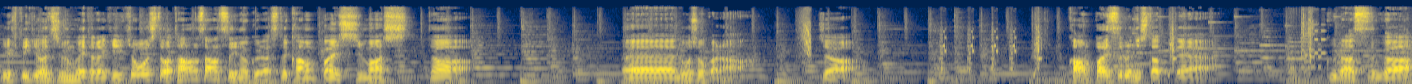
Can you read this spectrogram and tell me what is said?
リフテキは自分がいただき、教師とは炭酸水のグラスで乾杯しました。えー、どうしようかな。じゃあ、乾杯するにしたって、グラスが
